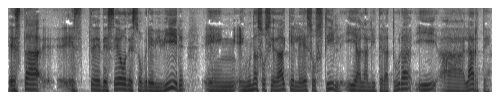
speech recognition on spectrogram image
está, este deseo de sobrevivir en, en una sociedad que le es hostil y a la literatura y al arte.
